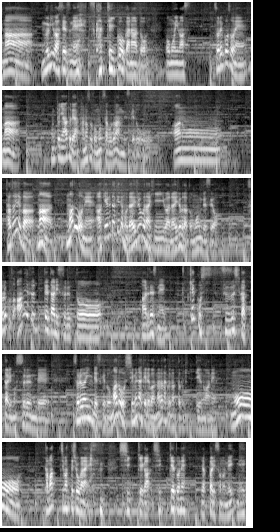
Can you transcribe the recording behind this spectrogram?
まあ無理はせずね 使っていこうかなと思います。それこそねまあ本当に後で話そうと思ってたことなんですけどあのー、例えばまあ窓をね開けるだけでも大丈夫な日は大丈夫だと思うんですよ。それこそ雨降ってたりするとあれですね結構涼しかったりもするんでそれはいいんですけど窓を閉めなければならなくなった時っていうのはねもう溜まっちまってしょうがない。湿気が湿気とねやっぱりその、ね、熱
